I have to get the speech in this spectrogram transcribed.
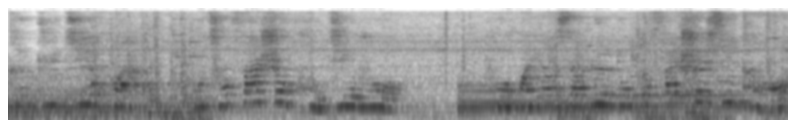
根据计划，我从发射口进入，破坏要塞掠夺的发射系统。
